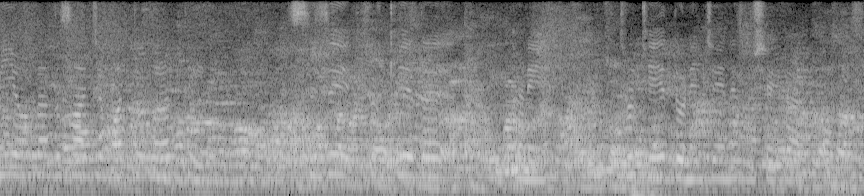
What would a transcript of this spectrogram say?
bir yönden de sadece maddi olarak değil. Sizi Türkiye'de hani Türkiye'ye döneceğiniz bir şeyler olması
